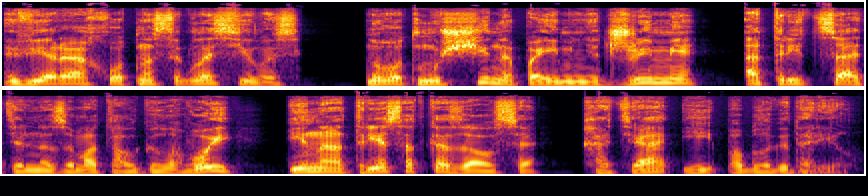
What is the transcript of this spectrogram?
Вера охотно согласилась, но вот мужчина по имени Джимми отрицательно замотал головой и наотрез отказался, хотя и поблагодарил.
